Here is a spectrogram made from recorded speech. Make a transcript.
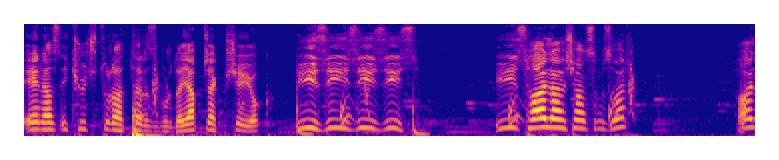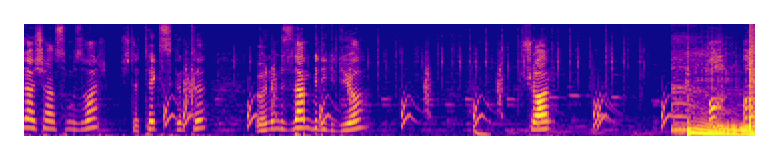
En az 2-3 tur atarız burada. Yapacak bir şey yok. İyiyiz iyiyiz iyiyiz iyiyiz. İyiyiz hala şansımız var. Hala şansımız var. İşte tek sıkıntı. Önümüzden biri gidiyor. Şu an... Ah, ah.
